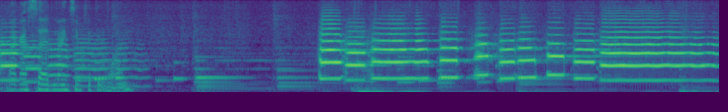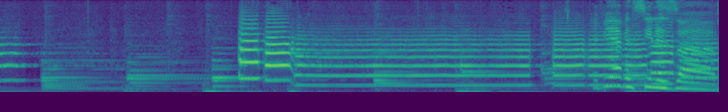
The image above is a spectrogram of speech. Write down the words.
like I said, 1951. If you haven't seen his um,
